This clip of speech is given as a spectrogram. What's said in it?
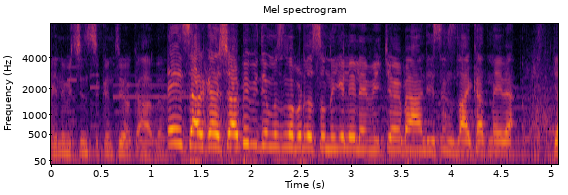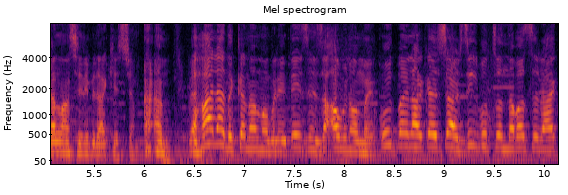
Benim için sıkıntı yok abi. Neyse arkadaşlar bir videomuzun da burada sonuna gelelim. Videoyu beğendiyseniz like atmayı ve yalan seni bir daha keseceğim. ve hala da kanalıma abone değilseniz de abone olmayı unutmayın arkadaşlar. Zil butonuna basarak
